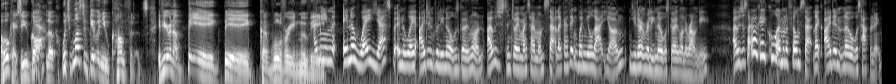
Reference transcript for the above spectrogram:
Okay, so you got Yeah. lo- which must have given you confidence. If you're in a big, big kind of Wolverine movie, I mean, in a way, yes, but in a way, I didn't really know what was going on. I was just enjoying my time on set. Like, I think when you're that young, you don't really know what's going on around you. I was just like, okay, cool, I'm on a film set. Like, I didn't know what was happening.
